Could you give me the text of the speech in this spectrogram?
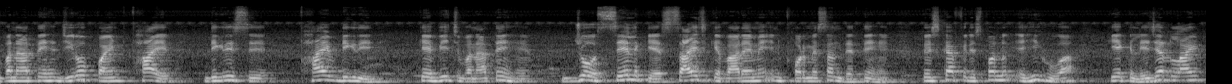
बनाते हैं 0.5 डिग्री से 5 डिग्री के बीच बनाते हैं, जो सेल के साइज़ के बारे में इंफॉर्मेशन देते हैं। तो इसका प्रिंसिपल यही हुआ कि एक लेजर लाइट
